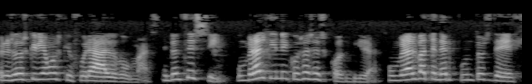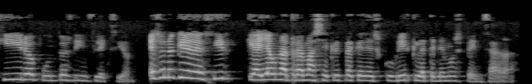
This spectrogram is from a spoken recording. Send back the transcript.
pero nosotros queríamos que fuera algo más. Entonces sí, Umbral tiene cosas escondidas. Umbral va a tener puntos de giro, puntos de inflexión. Eso no quiere decir que haya una trama secreta que descubrir que la tenemos pensada.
